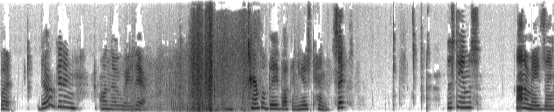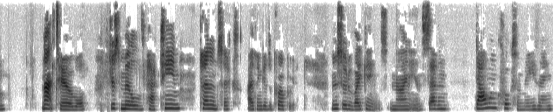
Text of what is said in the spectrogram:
But they're getting on their way there. Tampa Bay Buccaneers 10 and 6. This team's not amazing, not terrible, just middle of the pack team. 10 and 6, I think is appropriate. Minnesota Vikings, 9 and 7. Dalvin Cook's amazing,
